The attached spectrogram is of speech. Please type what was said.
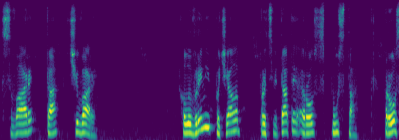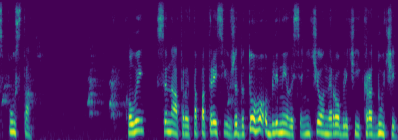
свари та чвари. Коли в Римі почала процвітати розпуста, розпуста. Коли сенатори та патриції вже до того облінилися, нічого не роблячи і крадучи,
